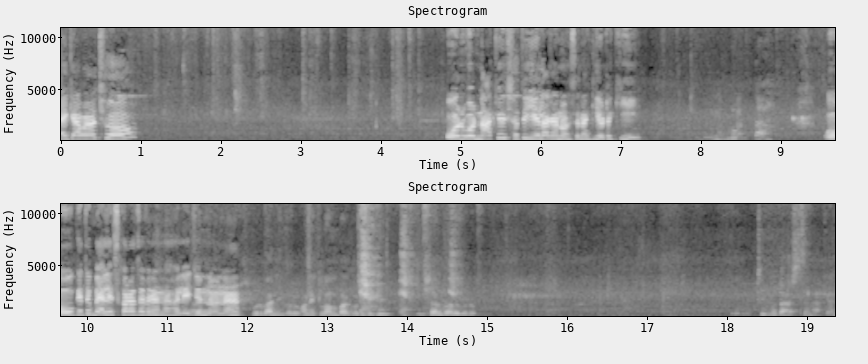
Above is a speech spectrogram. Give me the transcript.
এই, কেমন আছো? ওর ওর নাকের সাথে ইয়ে লাগানো আছে নাকি? ওটা কি? ও ওকে তো ব্যালেন্স করা যাবে না না হলে এই জন্য না? কুরবানি গরু অনেক লম্বা দেখি? বিশাল বড় গরু। ঠিক মতো আসছে না কেন?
